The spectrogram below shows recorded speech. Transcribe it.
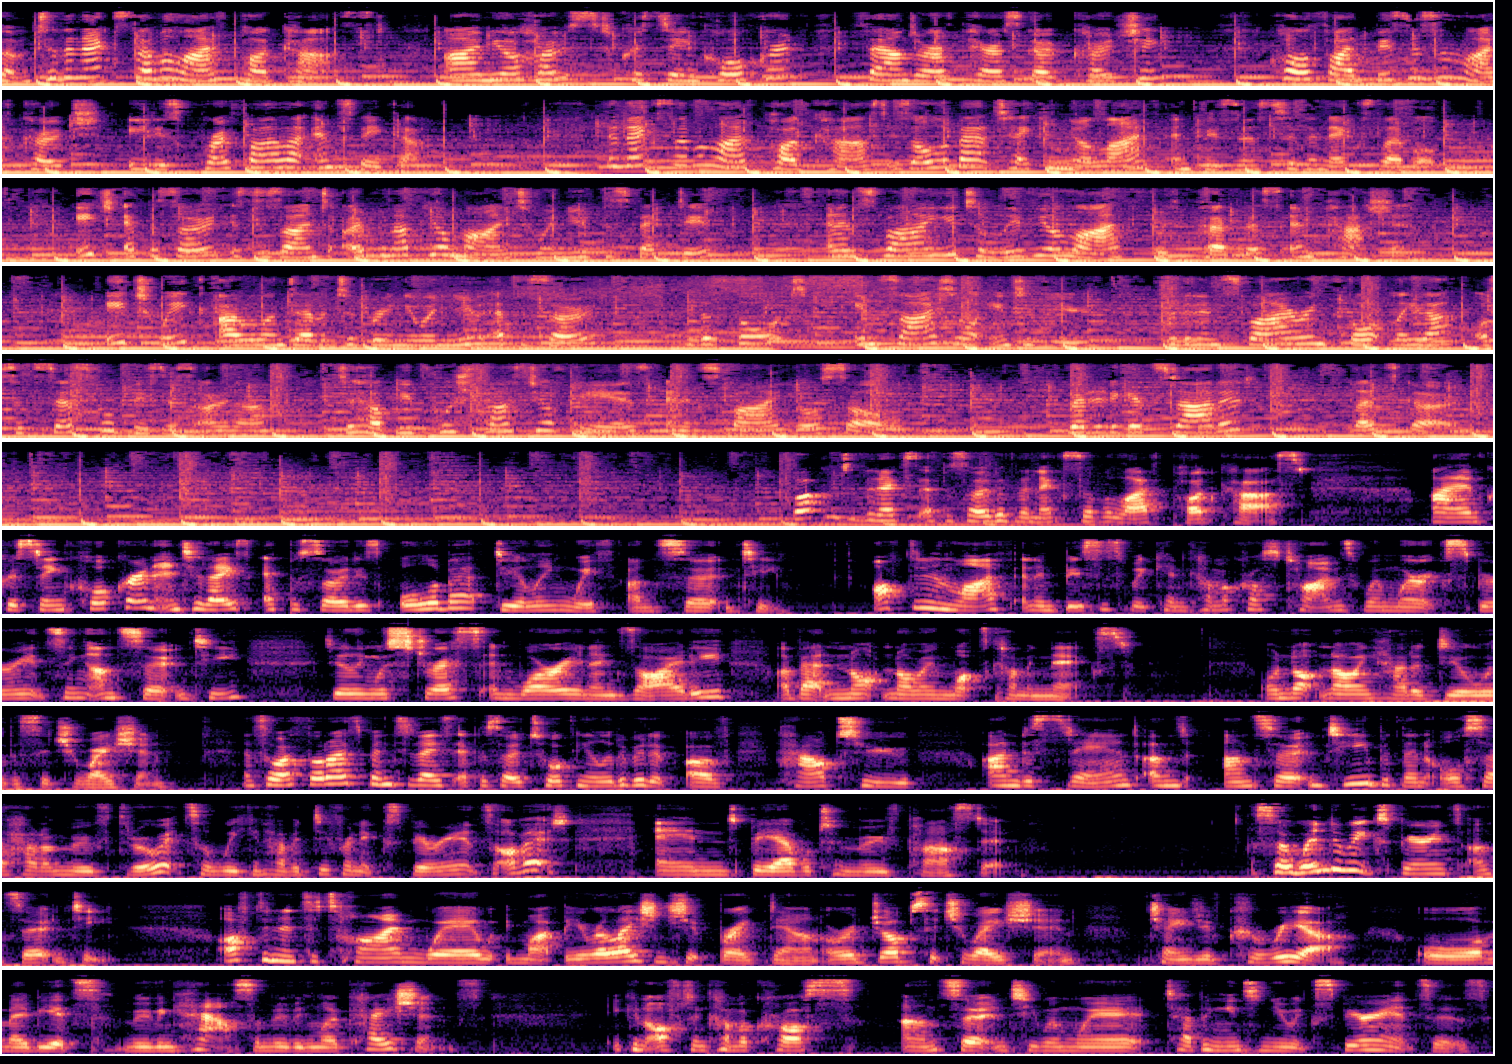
Welcome to the Next Level Life podcast. I'm your host, Christine Corcoran, founder of Periscope Coaching, qualified business and life coach, eDisc profiler, and speaker. The Next Level Life podcast is all about taking your life and business to the next level. Each episode is designed to open up your mind to a new perspective and inspire you to live your life with purpose and passion. Each week, I will endeavour to bring you a new episode with a thought, insight, or interview with an inspiring thought leader or successful business owner to help you push past your fears and inspire your soul. Ready to get started? Let's go. Welcome to the next episode of the Next Level Life podcast. I am Christine Corcoran, and today's episode is all about dealing with uncertainty. Often in life and in business, we can come across times when we're experiencing uncertainty, dealing with stress and worry and anxiety about not knowing what's coming next or not knowing how to deal with a situation. And so I thought I'd spend today's episode talking a little bit of how to understand un- uncertainty, but then also how to move through it so we can have a different experience of it and be able to move past it. So, when do we experience uncertainty? Often it's a time where it might be a relationship breakdown or a job situation, change of career, or maybe it's moving house or moving locations. It can often come across uncertainty when we're tapping into new experiences,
